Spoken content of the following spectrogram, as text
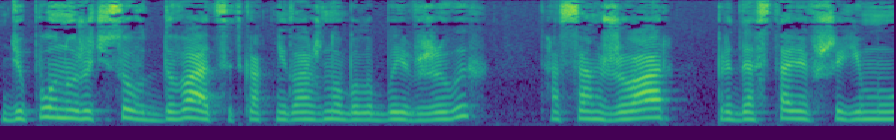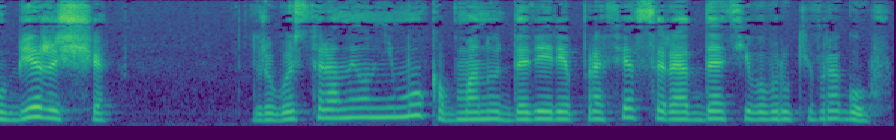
Дюпону уже часов двадцать как не должно было быть в живых, а сам Жуар, предоставивший ему убежище... С другой стороны, он не мог обмануть доверие профессора и отдать его в руки врагов.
